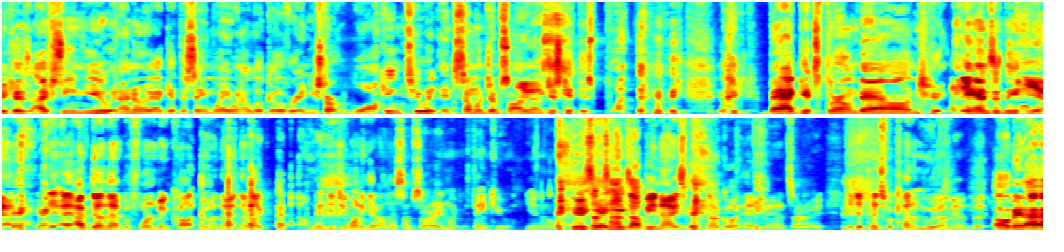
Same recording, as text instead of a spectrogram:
because I've seen you, and I know I get the same way when I look over and you start walking to it, and someone jumps on, and you just get this what, like bag gets thrown down, hands in the yeah. I, I've done that before and been caught doing that, and they're like, "Oh man, did you want to get on this? I'm sorry." I'm like, "Thank you." You know, And sometimes you- I'll be nice. I'm like, "No, go ahead, man. It's all right." It depends what kind of mood I'm in, but Oh man, I,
